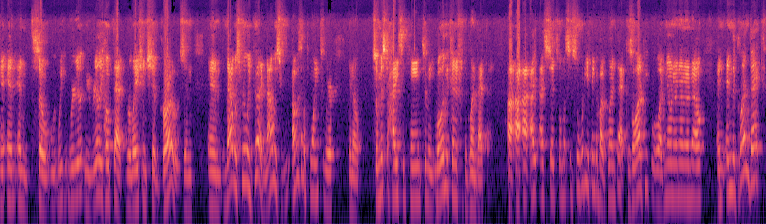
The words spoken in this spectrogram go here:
and, and so we, we really, we really hope that relationship grows. And and that was really good. And I was I was at a point where you know so Mr. Heise came to me. Well let me finish with the Glenn Beck thing. I, I, I said to him I said so what do you think about Glenn Beck? Because a lot of people were like no no no no no. And and the Glenn Beck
